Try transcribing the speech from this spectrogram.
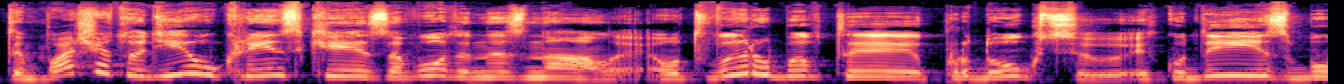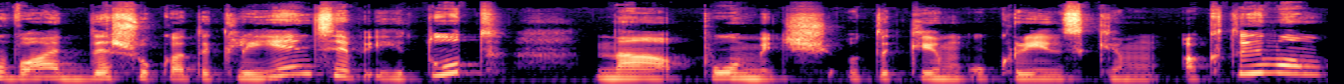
Тим паче тоді українські заводи не знали. От ви робити продукцію і куди її збувати, де шукати клієнтів. І тут на поміч отаким українським активам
